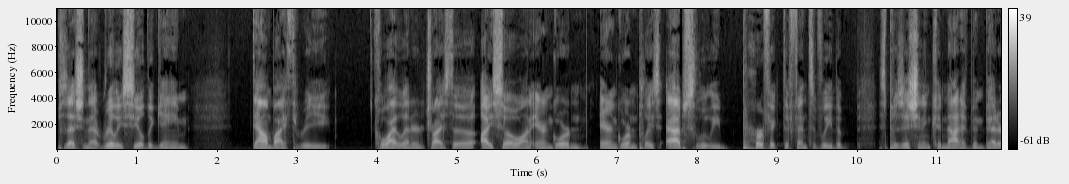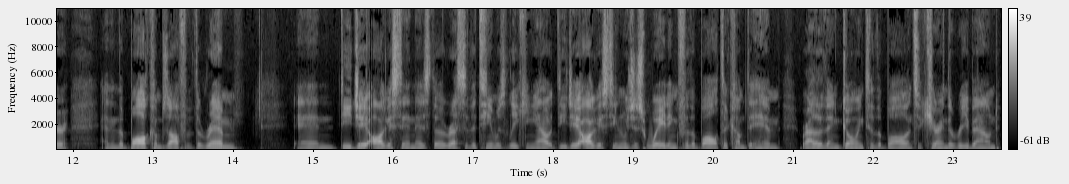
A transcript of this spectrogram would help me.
possession that really sealed the game. Down by three, Kawhi Leonard tries to ISO on Aaron Gordon. Aaron Gordon plays absolutely perfect defensively. The his positioning could not have been better. And then the ball comes off of the rim. And DJ Augustin, as the rest of the team was leaking out, DJ Augustin was just waiting for the ball to come to him rather than going to the ball and securing the rebound.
